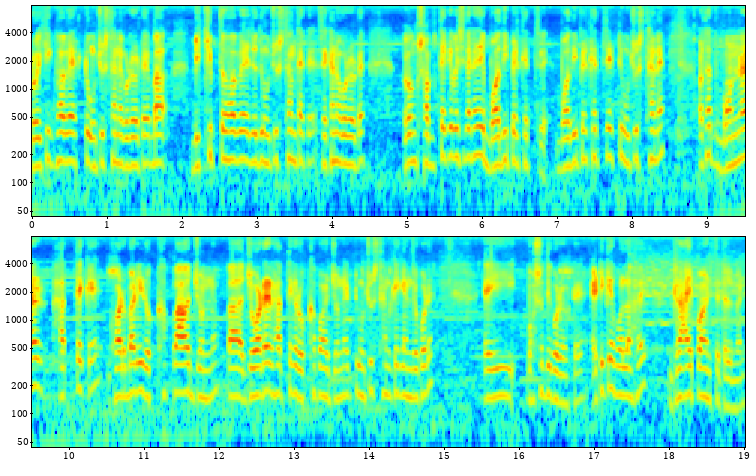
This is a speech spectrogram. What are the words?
রৈখিকভাবে একটু উঁচু স্থানে গড়ে ওঠে বা বিক্ষিপ্তভাবে যদি উঁচু স্থান থাকে, সেখানে গড়ে ওঠে। এবং সব থেকে বেশি দেখা যায় বদ্বীপের ক্ষেত্রে। বদ্বীপের ক্ষেত্রে একটি উঁচু স্থানে, অর্থাৎ বন্যার হাত থেকে ঘরবাড়ি রক্ষা পাওয়ার জন্য বা জোয়ারের হাত থেকে রক্ষা পাওয়ার জন্য একটি উঁচু স্থানকে কেন্দ্র করে এই বসতি গড়ে ওঠে। এটিকে বলা হয় ড্রাই পয়েন্ট সেটেলমেন্ট।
